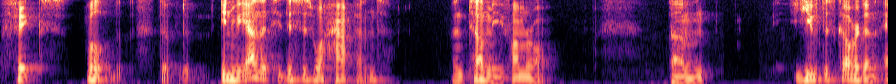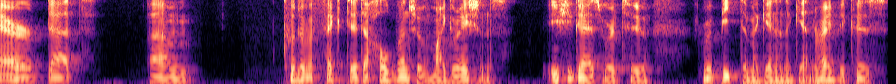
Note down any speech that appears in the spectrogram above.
fix well the, the, in reality this is what happened. And tell me if i'm wrong. Um, you've discovered an error that um, could have affected a whole bunch of migrations if you guys were to repeat them again and again, right? Because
